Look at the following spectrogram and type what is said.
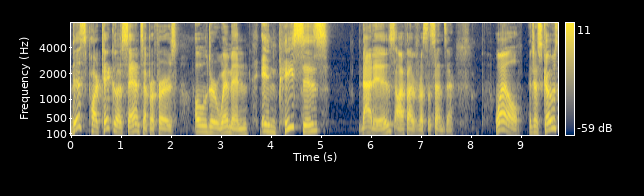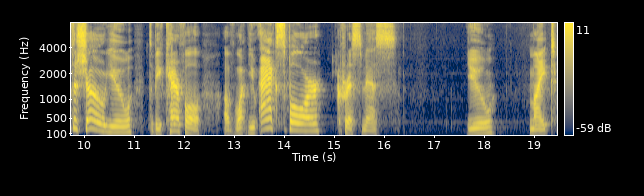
This particular Santa prefers older women in pieces. That is, oh, I thought it was the rest of the sentence there. Well, it just goes to show you to be careful of what you ask for Christmas. You might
